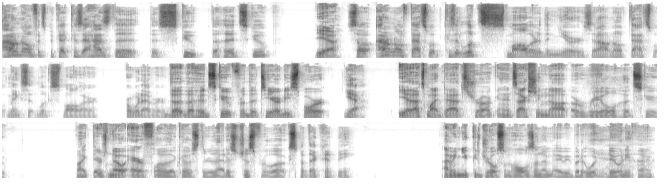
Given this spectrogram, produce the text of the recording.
I don't know if it's because because it has the the scoop, the hood scoop, Yeah. So I don't know if that's what because it looked smaller than yours, and I don't know if that's what makes it look smaller or whatever. The the hood scoop for the TRD Sport. Yeah. Yeah, that's my dad's truck, and it's actually not a real hood scoop. Like, there's no airflow that goes through that. It's just for looks. But there could be. I mean, you could drill some holes in it maybe, but it wouldn't do anything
